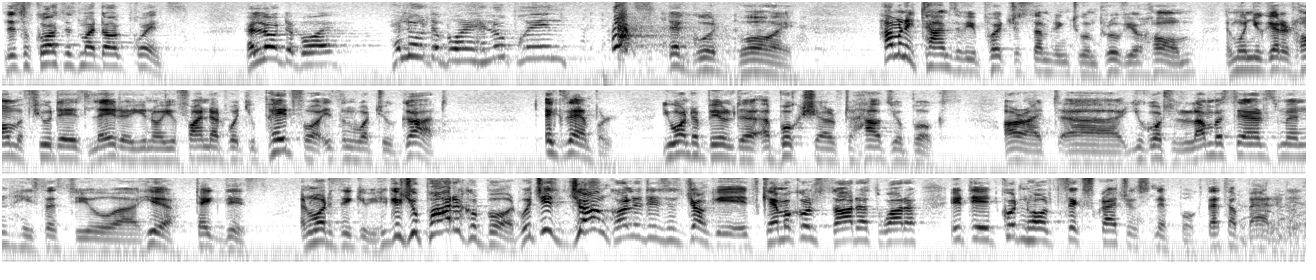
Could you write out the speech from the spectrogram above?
This, of course, is my dog, Prince. Hello, the boy. Hello, the boy. Hello, Prince. the good boy. How many times have you purchased something to improve your home, and when you get it home a few days later, you know, you find out what you paid for isn't what you got? Example, you want to build a, a bookshelf to house your books. All right, uh, you go to the lumber salesman, he says to you, uh, here, take this. And what does he give you? He gives you particle board, which is junk. All it is is junk. It's chemicals, sawdust, water. It, it couldn't hold six scratch and snip books. That's how bad it is.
